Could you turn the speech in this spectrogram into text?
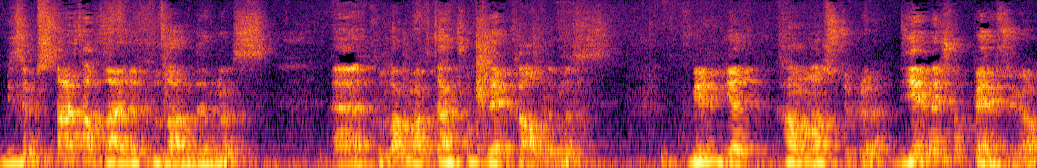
bizim startuplarda kullandığımız, e, kullanmaktan çok zevk aldığımız bir kanvas türü. Diğerine çok benziyor.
